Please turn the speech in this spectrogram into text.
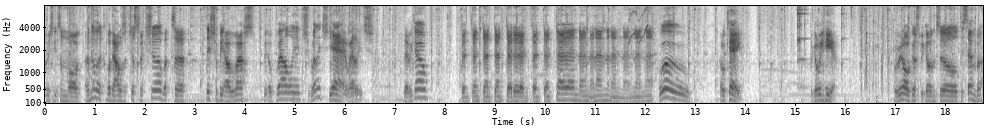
we should get some more, another couple of hours just to make sure, but uh, this should be our last bit of wellage. Wellage? Yeah, wellage. There we go. Dun dun dun dun dun dun dun dun dun dun dun dun dun dun dun dun Whoa! Okay. We're going here. We're in August, we got until December.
